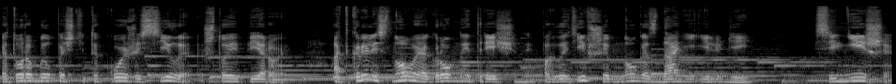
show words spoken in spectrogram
который был почти такой же силы, что и первый. Открылись новые огромные трещины, поглотившие много зданий и людей. Сильнейший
